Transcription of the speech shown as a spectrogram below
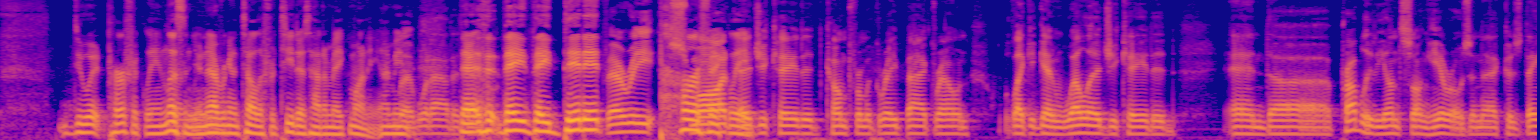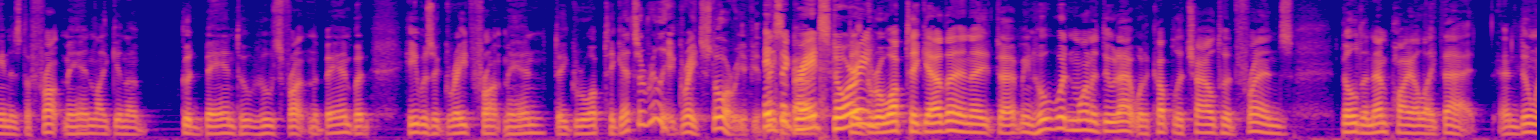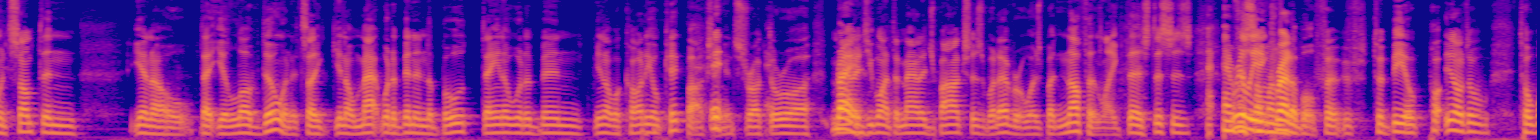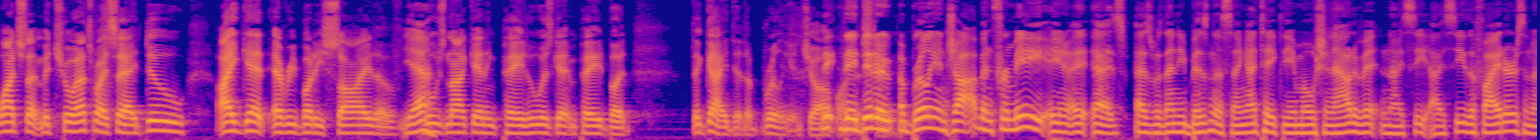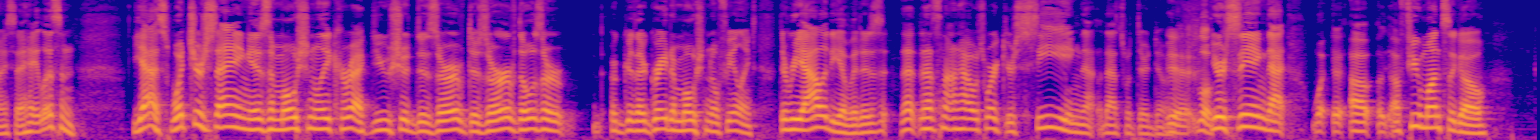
do it perfectly. And listen, you're never going to tell the Fertittas how to make money. I mean, they, they, they did it very perfectly. smart, educated, come from a great background, like again, well educated, and uh, probably the unsung heroes in that because Dana's the front man, like in a good band who, who's fronting the band, but he was a great front man. They grew up together. It's a really a great story if you think It's a great story. They grew up together, and they. I mean, who wouldn't want to do that with a couple of childhood friends? Build an empire like that and doing something, you know, that you love doing. It's like, you know, Matt would have been in the booth, Dana would have been, you know, a cardio kickboxing it, instructor or manage, right. you want to manage boxes, whatever it was, but nothing like this. This is and really for someone... incredible for, to be a, you know, to, to watch that mature. That's why I say I do, I get everybody's side of yeah. who's not getting paid, who is getting paid, but – the guy did a brilliant job. They, they did a, a, brilliant job, and for me, you know, as as with any business thing, I take the emotion out of it, and I see I see the fighters, and I say, hey, listen, yes, what you're saying is emotionally correct. You should deserve deserve. Those are they're great emotional feelings. The reality of it is that that's not how it's worked. You're seeing that that's what they're doing. Yeah, look, you're seeing that. Uh, a few months ago,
